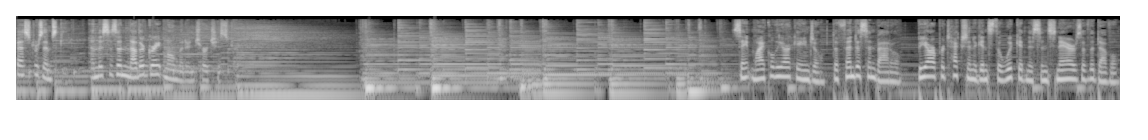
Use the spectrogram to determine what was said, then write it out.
Bess and this is another great moment in church history. Saint Michael the Archangel, defend us in battle. Be our protection against the wickedness and snares of the devil.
